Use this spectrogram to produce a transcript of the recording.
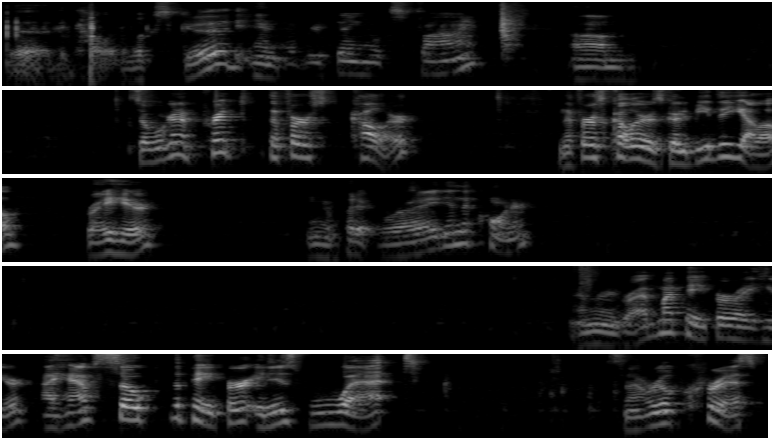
Good, the color looks good and everything looks fine. Um, so we're going to print the first color. And the first color is going to be the yellow, right here. I'm going to put it right in the corner. I'm going to grab my paper right here. I have soaked the paper. It is wet. It's not real crisp.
